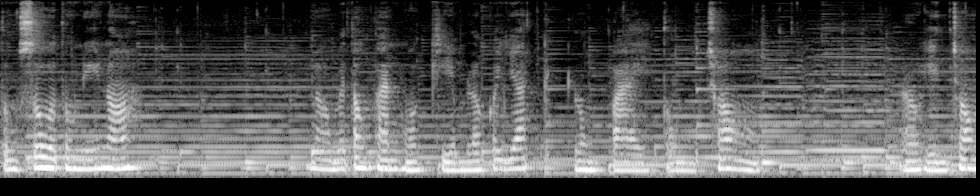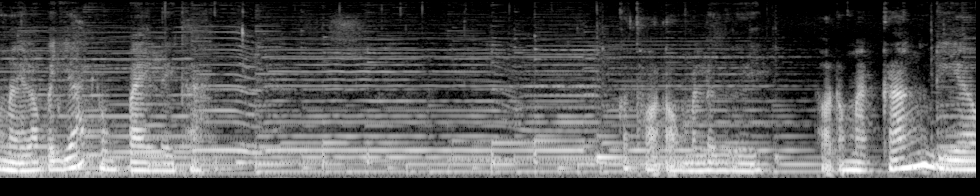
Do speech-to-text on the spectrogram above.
ตรงโซ่ตรงนี้เนาะเราไม่ต้องพันหัวเข็มแล้วก็ยัดลงไปตรงช่อง เราเห็นช่องไหนเราก็ยัดลงไปเลยค่ะ ก็ถอดออกมาเลย ถอดออกมาครั้งเดียว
